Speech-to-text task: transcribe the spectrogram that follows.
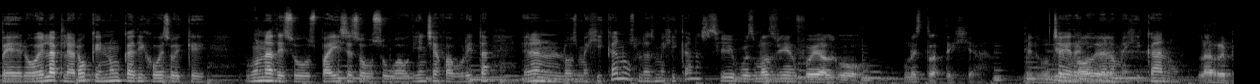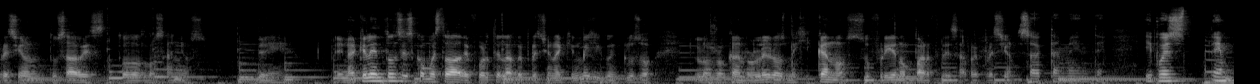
pero él aclaró que nunca dijo eso y que una de sus países o su audiencia favorita eran los mexicanos, las mexicanas. Sí, pues más bien fue algo, una estrategia del Sí, del gobierno, gobierno de mexicano. la represión, tú sabes, todos los años de... En aquel entonces, cómo estaba de fuerte la represión aquí en México, incluso los rock and rolleros mexicanos sufrieron parte de esa represión. Exactamente. Y pues, em,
